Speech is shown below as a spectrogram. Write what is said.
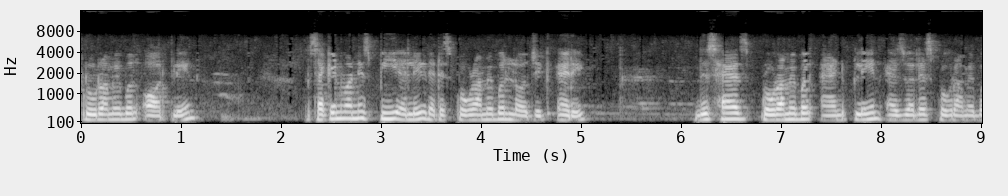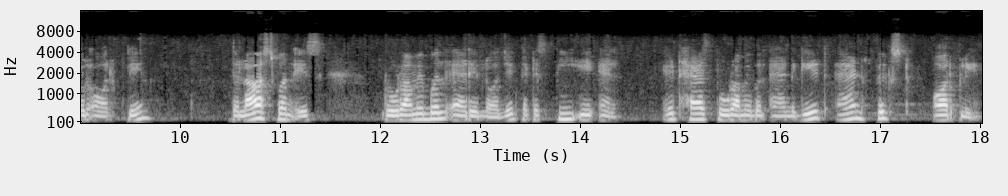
programmable OR plane the second one is PLA that is programmable logic array. This has programmable AND plane as well as programmable OR plane. The last one is programmable array logic that is PAL. It has programmable AND gate and fixed OR plane.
